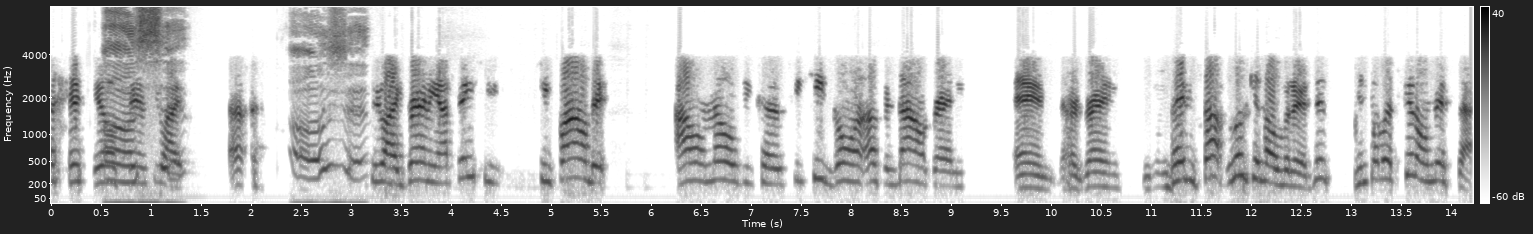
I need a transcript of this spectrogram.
you know what Oh I'm saying? She's like, uh, oh shit! she's like, Granny, I think she she found it. I don't know because she keeps going up and down, Granny. And her granny, baby, stop looking over there. Just you know, let's sit on this side.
